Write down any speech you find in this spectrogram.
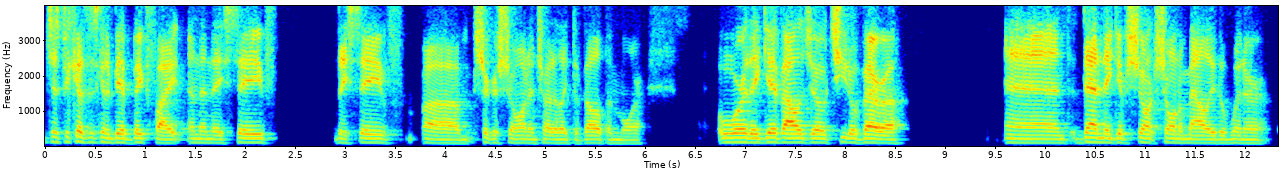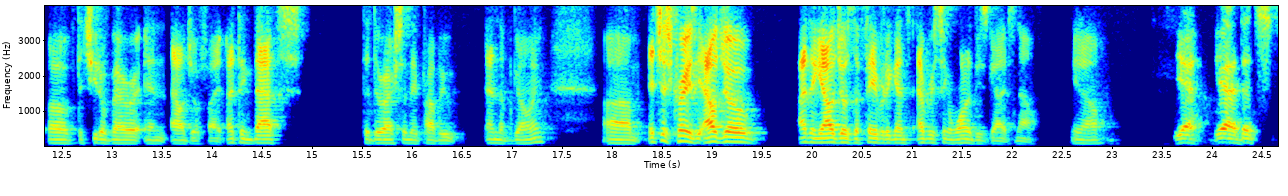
just because it's going to be a big fight, and then they save they save um, Sugar Sean and try to like develop him more, or they give Aljo Chito Vera, and then they give Sean, Sean O'Malley the winner of the Chito Vera and Aljo fight. I think that's the direction they probably end up going. Um, it's just crazy. Aljo, I think Aljo's the favorite against every single one of these guys now. You know. Yeah, yeah, that's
